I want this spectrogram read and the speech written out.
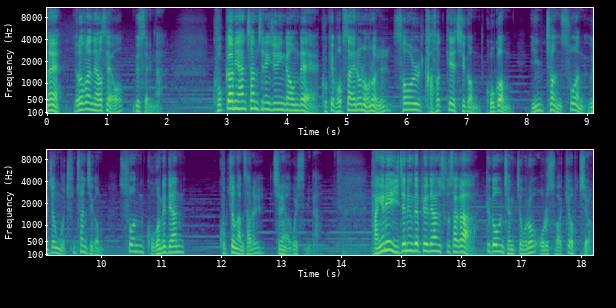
네, 여러분 안녕하세요. 뉴스입니다. 국감이 한참 진행 중인 가운데 국회 법사위는 오늘 서울 5개 지검, 고검, 인천, 수원, 의정부, 춘천지검, 수원 고검에 대한 국정감사를 진행하고 있습니다. 당연히 이재명 대표에 대한 수사가 뜨거운 쟁점으로 오를 수밖에 없죠.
